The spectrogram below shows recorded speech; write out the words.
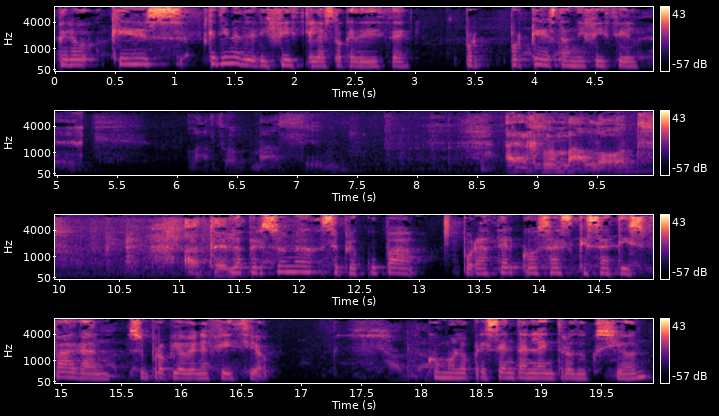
Pero, ¿qué, es, qué tiene de difícil esto que dice? ¿Por, ¿Por qué es tan difícil? La persona se preocupa por hacer cosas que satisfagan su propio beneficio. Como lo presenta en la introducción,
